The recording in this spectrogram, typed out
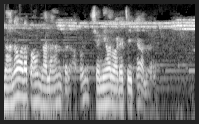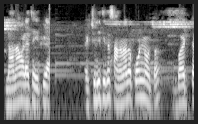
नानावाडा पाहून झाल्यानंतर आपण शनिवार वाड्याच्या इथे आलो आहे. नानावाड्याचा इतिहास ॲक्च्युली तिथं सांगणारं कोण नव्हतं बट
